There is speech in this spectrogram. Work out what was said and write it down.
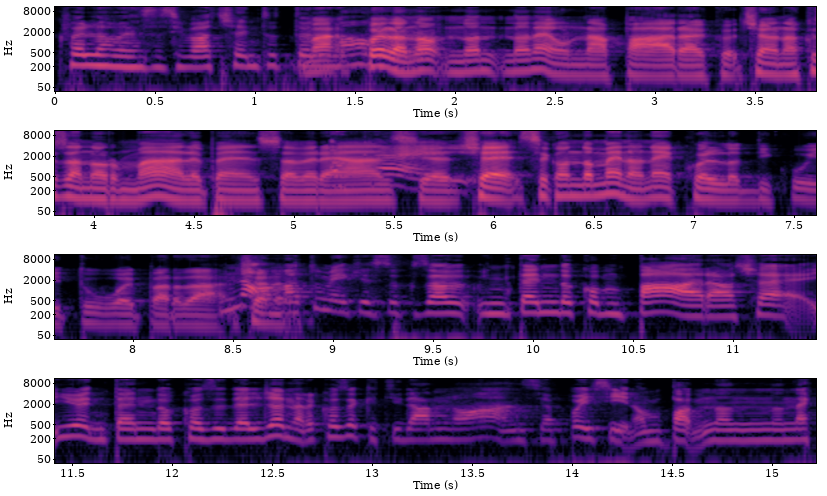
Quello penso si faccia in tutto il Ma mondo. quello no- non, non è una para, cioè è una cosa normale, penso, avere Ok. ansia. Cioè, secondo me non è quello di cui tu vuoi parlare. No, Cioè, ma tu mi hai chiesto cosa intendo con para, cioè io intendo cose del genere, cose che ti danno ansia. Poi sì, non, pa- non- non è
